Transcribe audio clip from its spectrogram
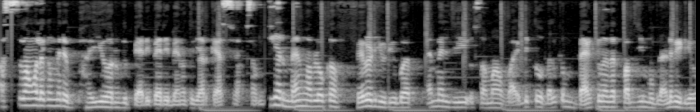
अस्सलाम वालेकुम मेरे भाई और उनकी प्यारी प्यारी बहनों तो यार कैसे आप सब? तो यार मैं हूँ आप लोग का favourite YouTuber M L G Usama YD तो welcome back to other PUBG mobile video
